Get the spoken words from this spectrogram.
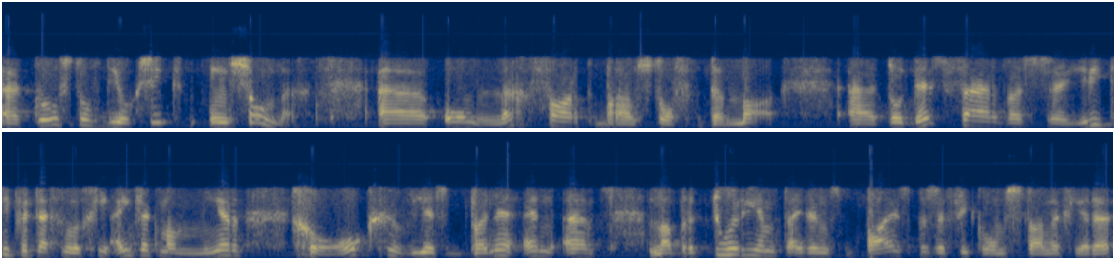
uh koolstofdioksied en sonlig uh om lugvaartbrandstof te maak uh, tot dusver was uh, hierdie tipe tegnologie eintlik maar meer gehok gewees binne in 'n uh, laboratorium tydens baie spesifieke omstandighede,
